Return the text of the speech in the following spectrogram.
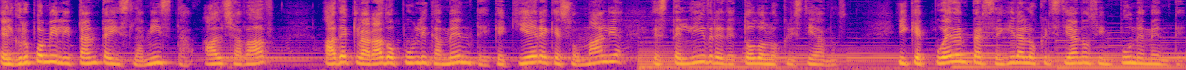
El grupo militante islamista Al-Shabaab ha declarado públicamente que quiere que Somalia esté libre de todos los cristianos y que pueden perseguir a los cristianos impunemente,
